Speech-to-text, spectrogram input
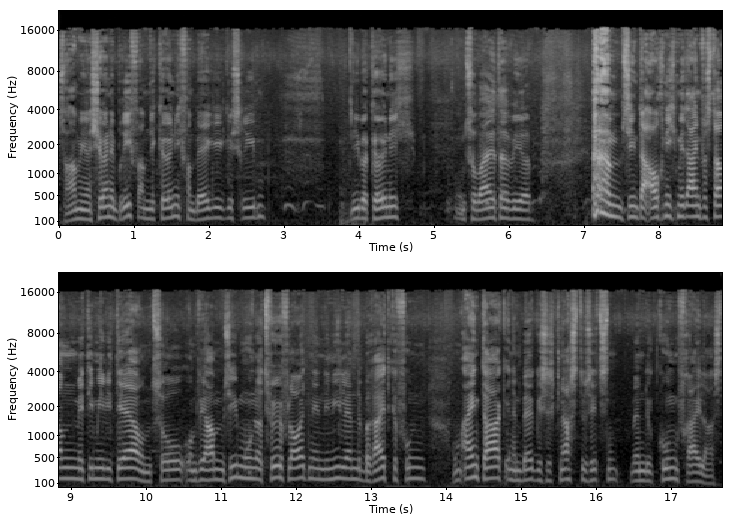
So haben wir einen schönen Brief an den König von Belgien geschrieben. Lieber König und so weiter, wir sind da auch nicht mit einverstanden mit dem Militär und so. Und wir haben 712 Leute in den Niederlanden bereit gefunden, um einen Tag in einem belgischen Knast zu sitzen, wenn du Kuhn freilässt.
